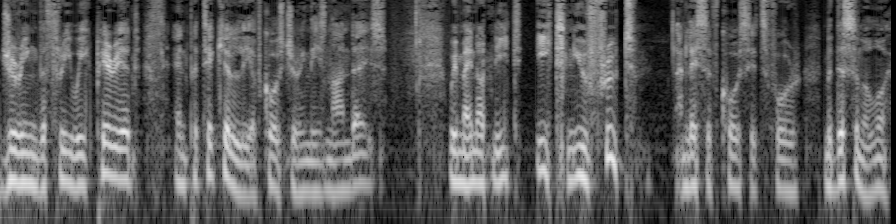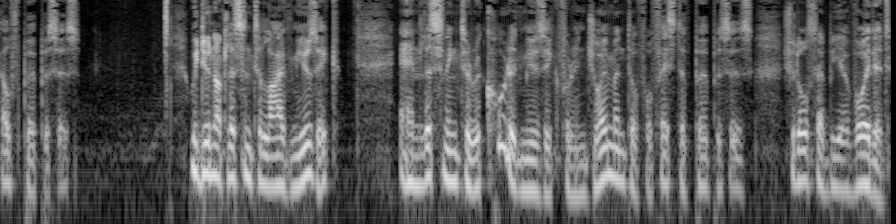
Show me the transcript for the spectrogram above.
during the three week period, and particularly, of course, during these nine days. We may not need, eat new fruit unless, of course, it's for medicinal or health purposes. We do not listen to live music, and listening to recorded music for enjoyment or for festive purposes should also be avoided.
